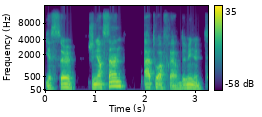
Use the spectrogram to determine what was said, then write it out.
Yes, sir. Junior Sun, à toi, frère. Deux minutes.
